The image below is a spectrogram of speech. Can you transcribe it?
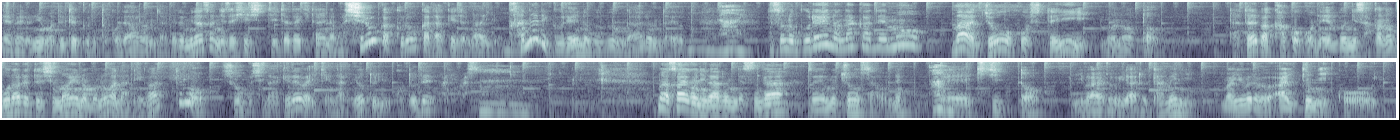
レベルにも出てくるところであるんだけど皆さんにぜひ知っていただきたいのは白か黒かだけじゃないよ。かなりグレーの部分があるんだようんはい。でそのグレーの中でもまあ譲歩していいものと例えば過去5年分に遡られてしまうようなものは何があっても勝負しなければいけないよということであります。うん。まあ、最後になるんですが税務調査をね、はい。えーきちっといわゆるやるために、まあ、いわゆる相手にこう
